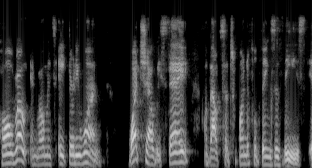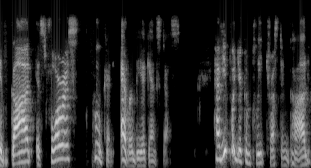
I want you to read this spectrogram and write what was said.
Paul wrote in Romans 8:31, "What shall we say about such wonderful things as these? If God is for us, who can ever be against us?" Have you put your complete trust in God?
